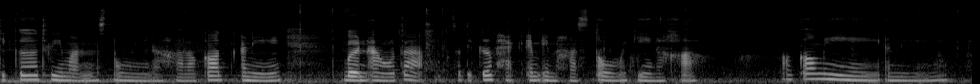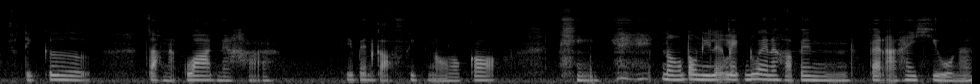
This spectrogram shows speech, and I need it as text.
ติกเกอร์3 months ตรงนี้นะคะ แล้วก็อันนี้ เบิร์นเอาจากสติกเกอร์แพ็ค MM h a s t o เมื่อกี้นะคะ แล้วก็มีอันนี้สติกเกอร์จากนักวาดนะคะ ที่เป็นกราฟิกเนาะแล้วก็มีน้องตรงนี้เล็กๆด้วยนะคะ เป็นแฟนอาร์ตไฮคิวนะ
